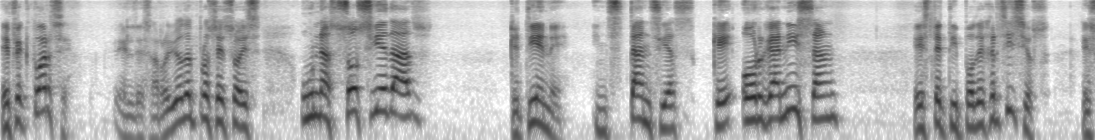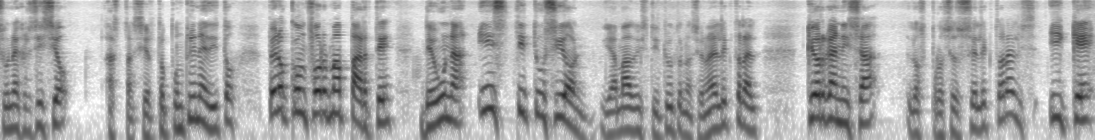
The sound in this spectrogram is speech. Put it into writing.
efectuarse. El desarrollo del proceso es una sociedad que tiene instancias que organizan este tipo de ejercicios. Es un ejercicio hasta cierto punto inédito, pero conforma parte de una institución llamado Instituto Nacional Electoral que organiza los procesos electorales y que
